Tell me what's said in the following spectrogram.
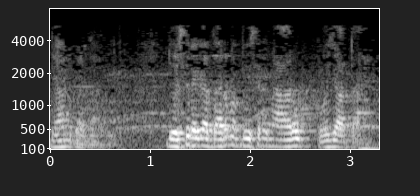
ध्यान करना भी। दूसरे का धर्म दूसरे में आरोप हो जाता है।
